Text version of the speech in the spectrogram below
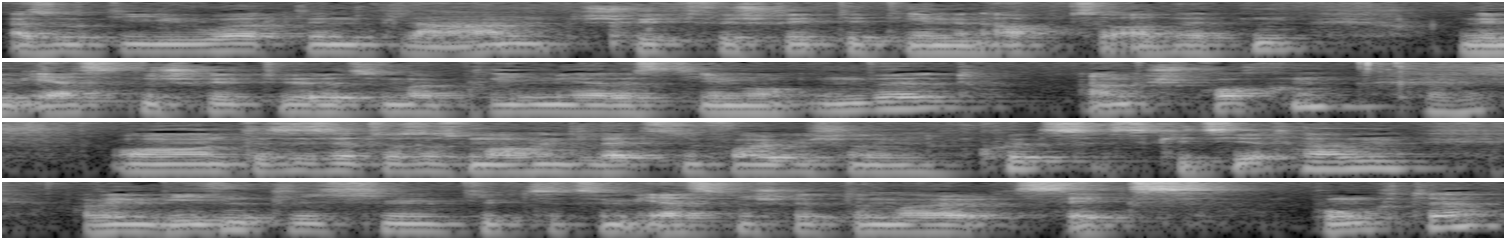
also die EU hat den Plan, Schritt für Schritt die Themen abzuarbeiten. Und im ersten Schritt wird jetzt mal primär das Thema Umwelt angesprochen. Okay. Und das ist etwas, was wir auch in der letzten Folge schon kurz skizziert haben. Aber im Wesentlichen gibt es jetzt im ersten Schritt einmal sechs Punkte,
